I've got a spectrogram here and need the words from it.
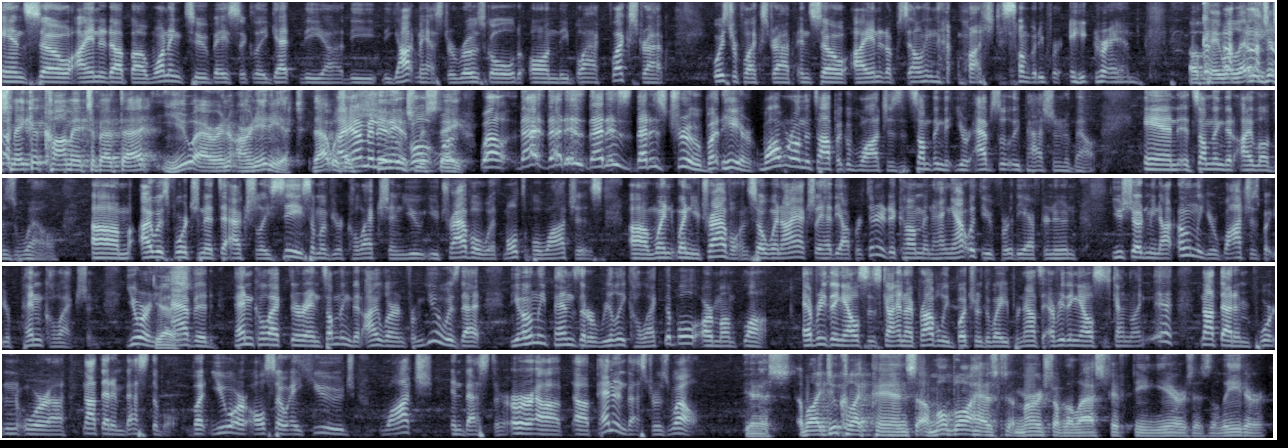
And so I ended up uh, wanting to basically get the uh, the the Yachtmaster rose gold on the black flex strap, oyster flex strap, and so I ended up selling that watch to somebody for eight grand. okay, well, let me just make a comment about that. You, Aaron, are an idiot. That was I a am huge an idiot. Well, mistake. Well, well, that that is that is that is true. But here, while we're on the topic of watches, it's something that you're absolutely passionate about, and it's something that I love as well um, I was fortunate to actually see some of your collection. You you travel with multiple watches um, when when you travel, and so when I actually had the opportunity to come and hang out with you for the afternoon, you showed me not only your watches but your pen collection. You are an yes. avid pen collector, and something that I learned from you is that the only pens that are really collectible are Montblanc everything else is kind and I probably butchered the way you pronounce it. Everything else is kind of like, eh, not that important or uh, not that investable. But you are also a huge watch investor or uh, uh, pen investor as well. Yes. Well, I do collect pens. Uh, Montblanc has emerged over the last 15 years as the leader.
